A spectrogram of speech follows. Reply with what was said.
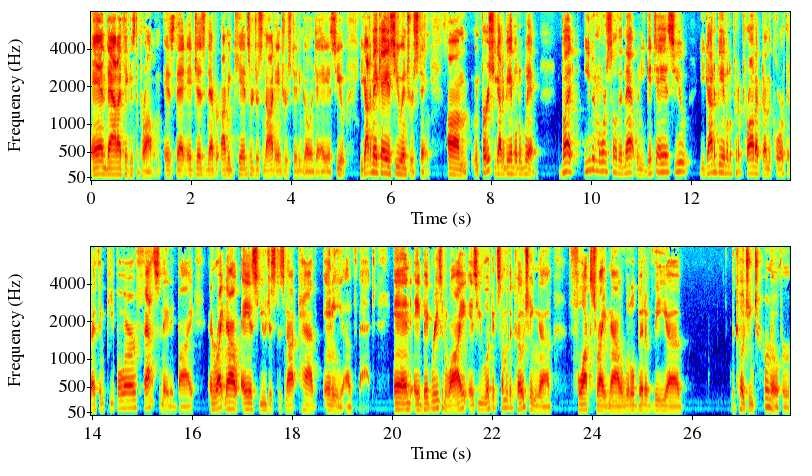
And that I think is the problem is that it just never, I mean, kids are just not interested in going to ASU. You got to make ASU interesting. Um, and first, you got to be able to win. But even more so than that, when you get to ASU, you got to be able to put a product on the court that I think people are fascinated by. And right now, ASU just does not have any of that. And a big reason why is you look at some of the coaching uh, flux right now, a little bit of the uh, the coaching turnover,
